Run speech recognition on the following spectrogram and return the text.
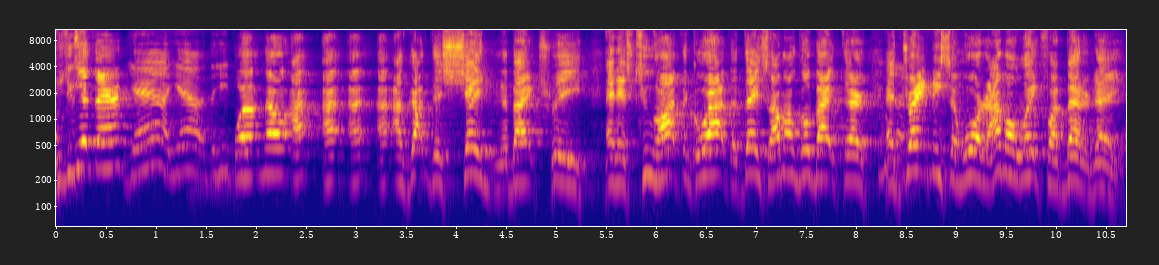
Did you get that? Yeah. Yeah. He, Well, no, I, I, I, I've got this shade in the back tree, and it's too hot to go out today, so I'm gonna go back there and drink me some water. I'm gonna wait for a better day.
